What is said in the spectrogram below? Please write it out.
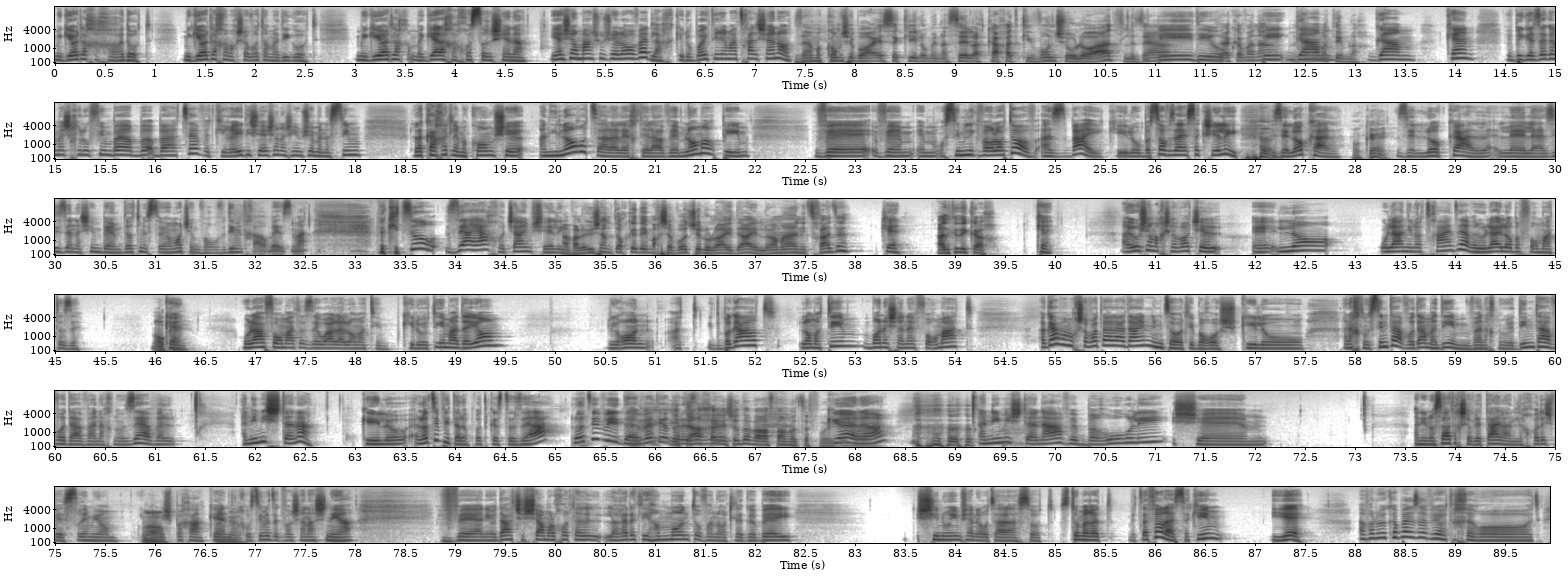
מגיעות לך החרדות, מגיעות לך המחשבות המדאיגות, מגיעות לך, מגיע לך החוסר שינה. יש שם משהו שלא עובד לך, כאילו, בואי תראי מה את צריכה לשנות. זה המקום שבו העסק כאילו מנסה לקחת כיוון שהוא לא את, לזה בדיוק. זה הכוונה? ב- וזה גם, לא מתאים לך. גם, כן. ובגלל זה גם יש חילופים ב- ב- בצוות, כי ראיתי שיש אנשים שמנסים לקחת למקום שאני לא רוצה ללכת אליו, והם לא מרפים, ו- והם הם עושים לי כבר לא טוב, אז ביי, כאילו, בסוף זה העסק שלי. זה לא קל. אוקיי. זה לא קל ל- להזיז אנשים בעמדות מסוימות שהם כבר עובדים איתך הרבה זמן. בקיצור, זה היה החודשיים שלי. אבל היו שם תוך כדי מחשבות של אולי די, למה אני צריכה את זה? כן. עד כדי כך. כן. היו שם מחשבות של אה, לא, אולי אני לא צריכה את זה, אבל אולי לא בפורמט הזה. אוקיי. כן. אולי הפורמט הזה, וואלה, לא מתאים. כאילו, התאים עד היום, לירון, את התבגרת, לא מתאים, בוא נשנה פורמט. אגב, המחשבות האלה עדיין נמצאות לי בראש. כאילו, אנחנו עושים את העבודה מדהים, ואנחנו יודעים את העבודה, ואנחנו זה, אבל אני משתנה. כאילו, לא ציפית לפודקאסט הזה, אה? לא ציפית, הבאתי אותו איתך לזווית. אה, שום דבר אף פעם לא צפוי. כן, אה? אני משתנה, וברור לי ש... אני נוסעת עכשיו לתאילנד לחודש ו-20 יום עם המשפחה. כן, מדהים. אנחנו עושים את זה כבר שנה שנייה. ואני יודעת ששם הולכות לרדת לי המון תובנות לגבי שינויים שאני רוצה לעשות. זאת אומרת, בית ספר לעסקים יהיה, אבל הוא יקבל זוויות אחרות,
